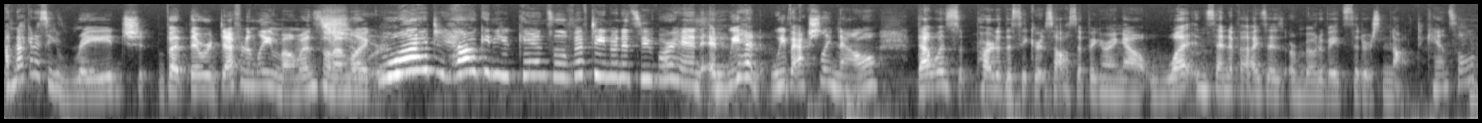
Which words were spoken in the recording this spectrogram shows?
I'm not going to say rage, but there were definitely moments when I'm like, "What? How can you cancel 15 minutes beforehand?" And we had we've actually now that was part of the secret sauce of figuring out what incentivizes or motivates sitters not to cancel.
